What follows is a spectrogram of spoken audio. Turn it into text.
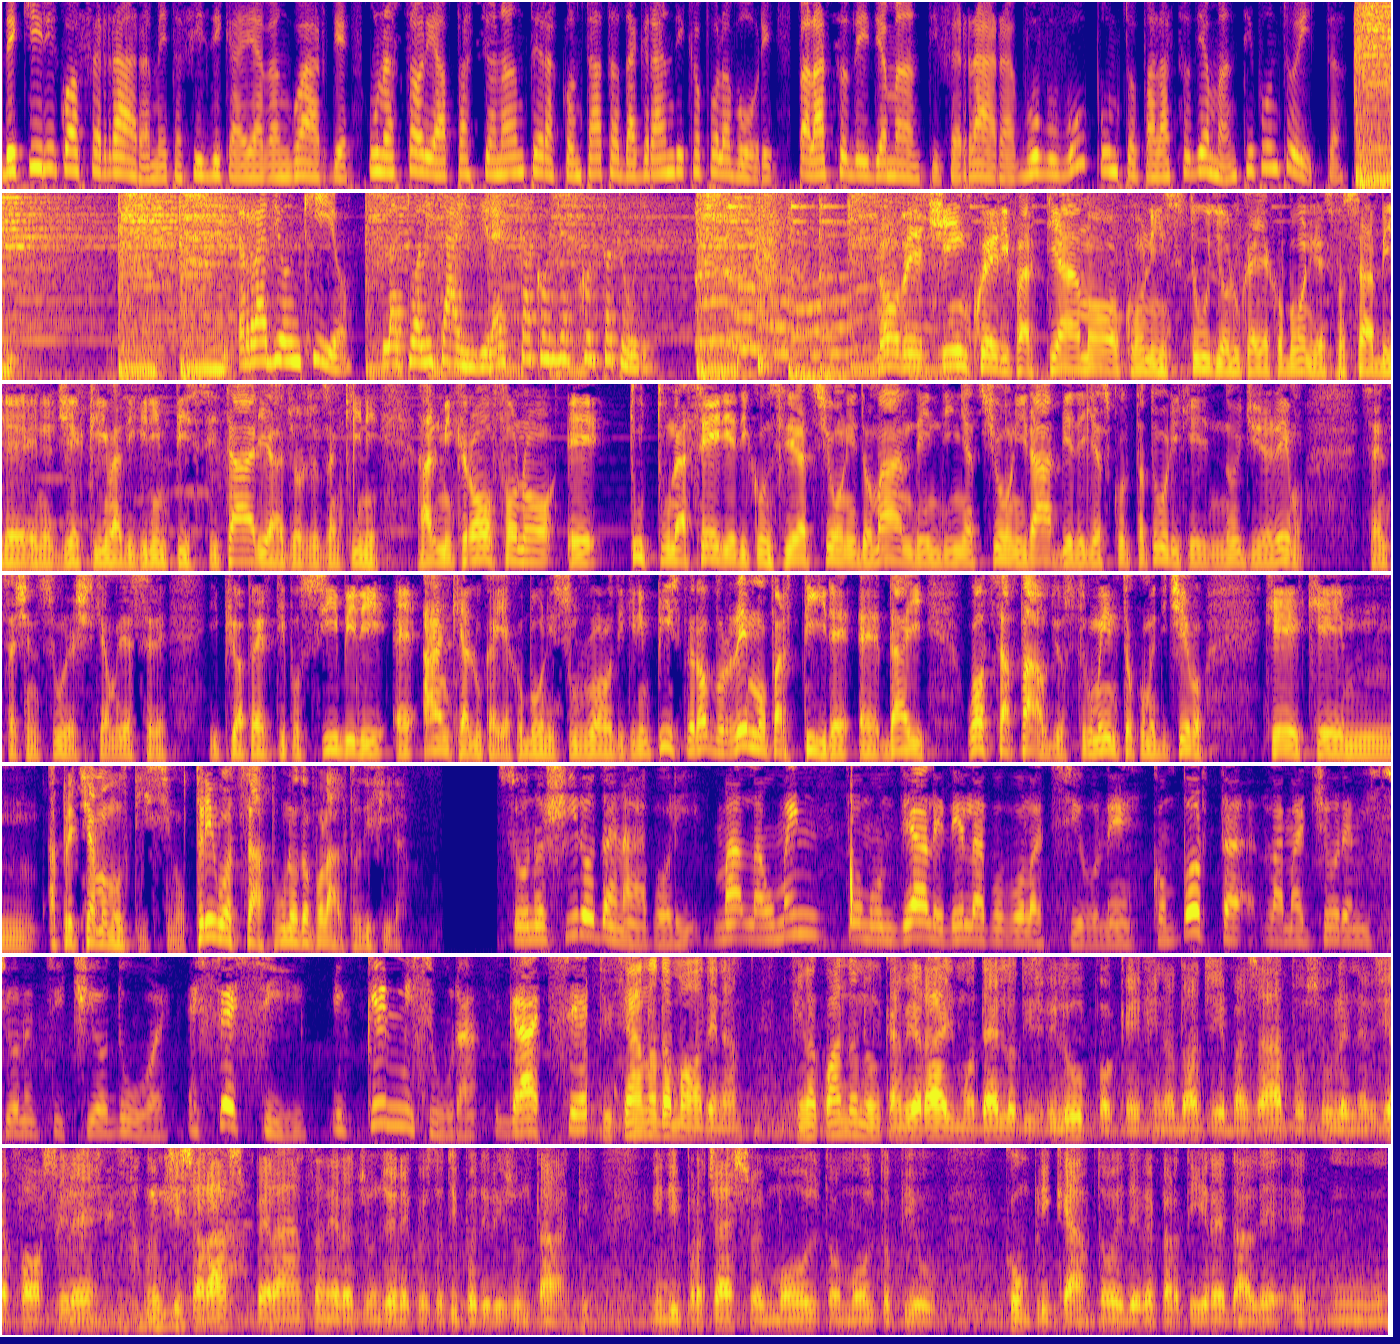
De Chirico a Ferrara, metafisica e avanguardie, una storia appassionante raccontata da grandi capolavori. Palazzo dei Diamanti, Ferrara, www.palazzodiamanti.it. Radio Anch'io, l'attualità in diretta con gli ascoltatori. 9 e 5 ripartiamo con in studio Luca Iacoboni, responsabile energia e clima di Greenpeace Italia, Giorgio Zanchini al microfono e tutta una serie di considerazioni, domande, indignazioni, rabbie degli ascoltatori che noi gireremo senza censure, cerchiamo di essere i più aperti possibili, eh, anche a Luca Iacoboni sul ruolo di Greenpeace, però vorremmo partire eh, dai WhatsApp audio, strumento, come dicevo, che, che mh, apprezziamo moltissimo. Tre WhatsApp, uno dopo l'altro di fila. Sono Ciro da Napoli, ma l'aumento mondiale della popolazione comporta la maggiore emissione di CO2? E se sì, in che misura? Grazie. Tiziano da Modena. Fino a quando non cambierà il modello di sviluppo che fino ad oggi è basato sull'energia fossile, non ci sarà speranza nel raggiungere questo tipo di risultati. Quindi il processo è molto molto più complicato e deve partire dalle eh,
